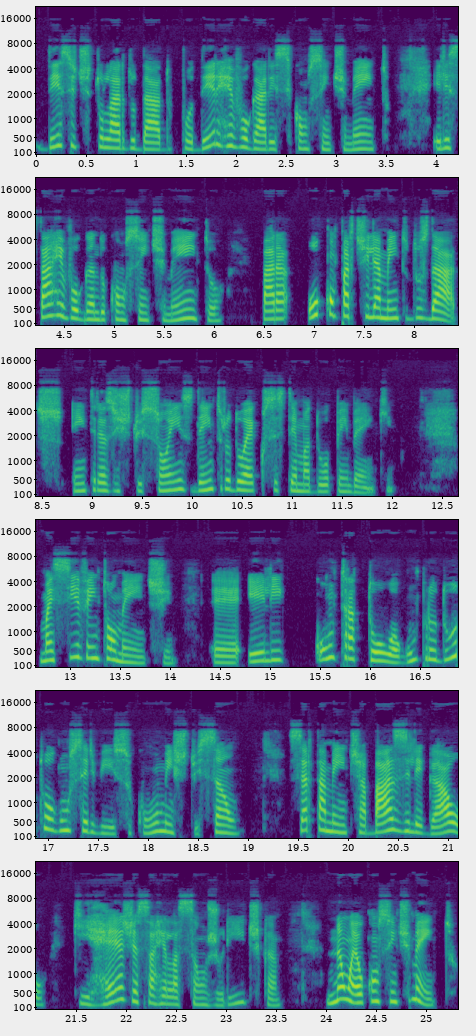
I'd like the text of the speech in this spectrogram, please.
desse titular do dado poder revogar esse consentimento, ele está revogando o consentimento para o compartilhamento dos dados entre as instituições dentro do ecossistema do Open Banking. Mas se eventualmente é, ele contratou algum produto ou algum serviço com uma instituição, certamente a base legal que rege essa relação jurídica não é o consentimento,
